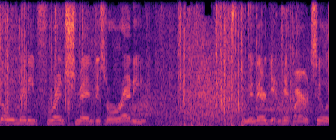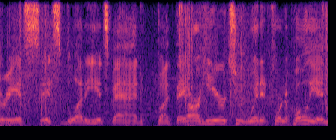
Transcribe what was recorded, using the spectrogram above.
So many Frenchmen just ready. I mean, they're getting hit by artillery. It's it's bloody. It's bad. But they are here to win it for Napoleon.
